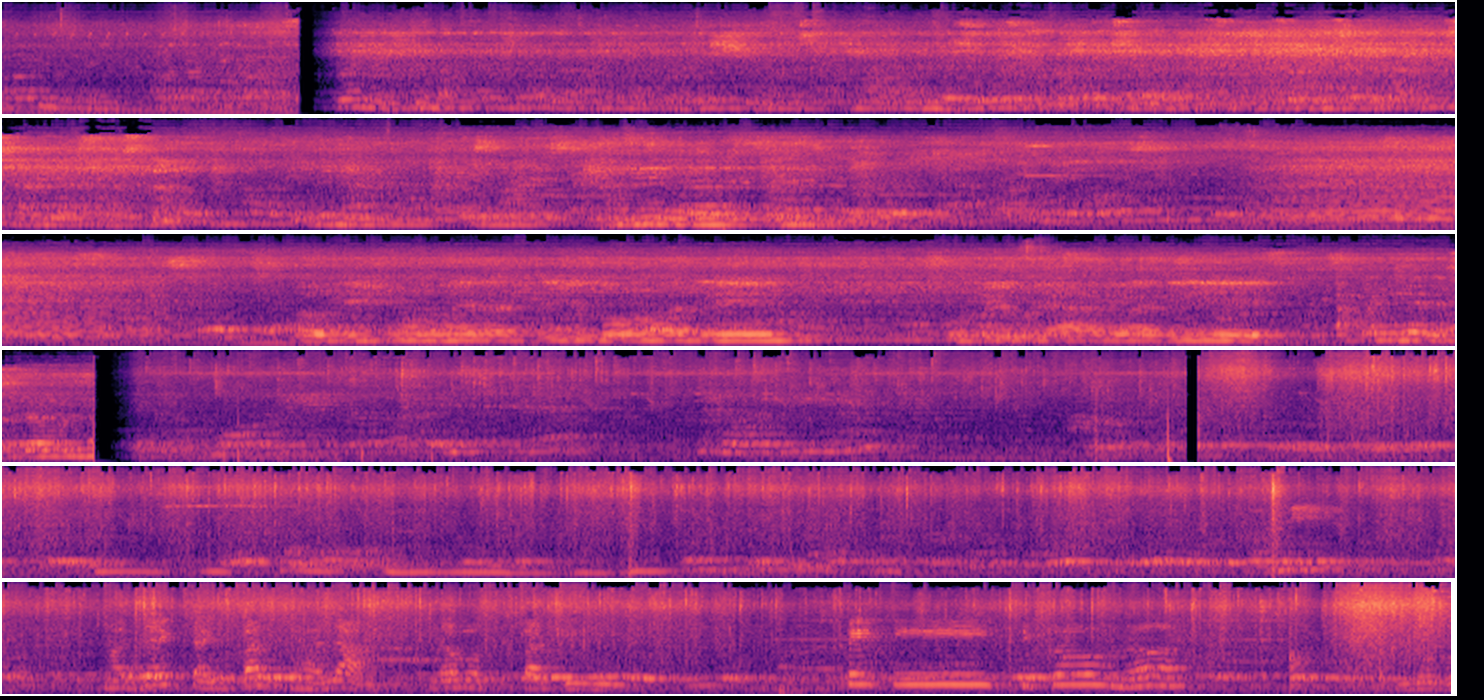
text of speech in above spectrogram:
देशमुख रात्रीचे माझा एक टाइमपास झाला. न बघता टी व्ही पेटी शिकवणं पुढं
